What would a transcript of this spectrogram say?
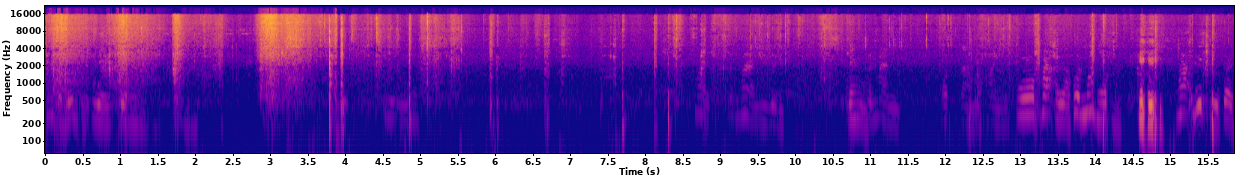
มันก็ล่งไปอวยคนดิเป็นมานี่อยู่ดิเป็นมานี่พดตามไม้นี่โอ้พระอะไรเพิ่อนมาหดน่ะพระรีบอยู่กัน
